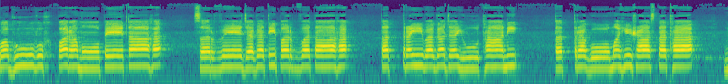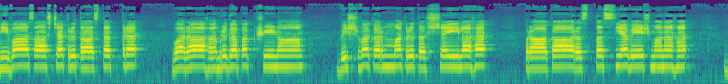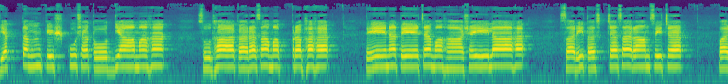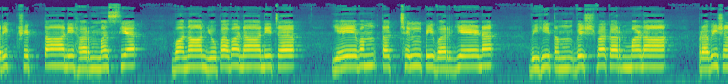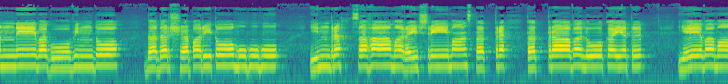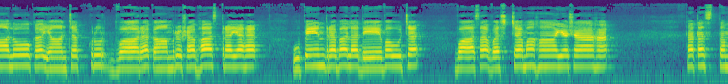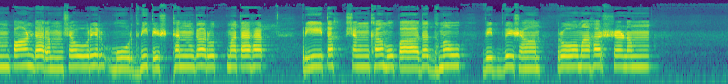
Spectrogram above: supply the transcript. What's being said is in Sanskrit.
बभूवुः परमोपेताः सर्वे जगति पर्वताः तत्रैव गजयूथानि तत्र गोमहिषास्तथा निवासाश्च कृतास्तत्र। वराहमृगपक्षिणां विश्वकर्मकृतः शैलः प्राकारस्तस्य वेश्मनः। व्यक्तं किष्कुशतोद्यामः। सुधाकरसमप्रभः। तेन ते च महाशैलाः। सरितश्च सरांसि च परिक्षिप्तानि हर्मस्य वनान्युपवनानि च। एवं तच्छिल्पिवर्येण विहितं विश्वकर्मणा प्रविशन्नेव गोविन्दो ददर्शपरितो मुहुः। इन्द्रः सहामरैः श्रीमांस्तत्र तत्रावलोकयत् एवमालोकयाञ्चक्रुर्द्वारकामृषभास्त्रयः उपेन्द्रबलदेवौ च वासवश्च महायशाः। ततस्तं पाण्डरं शौरिर्मूर्ध्नि तिष्ठन् गरुत्मतः। प्रीतः शङ्खमुपादध्मौ विद्विषां रोमहर्षणम्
